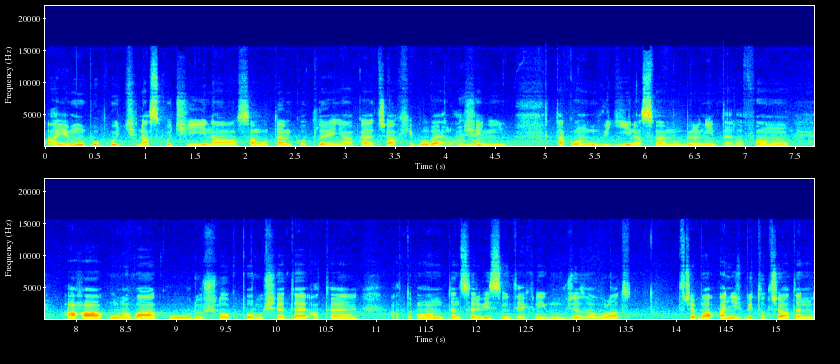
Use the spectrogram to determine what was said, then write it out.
a jemu pokud naskočí na samotném kotli nějaké třeba chybové hlášení, mm-hmm. tak on uvidí na svém mobilním telefonu, aha, u Nováků došlo k poruše T a T a on, ten servisní technik, může zavolat třeba aniž by to třeba ten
